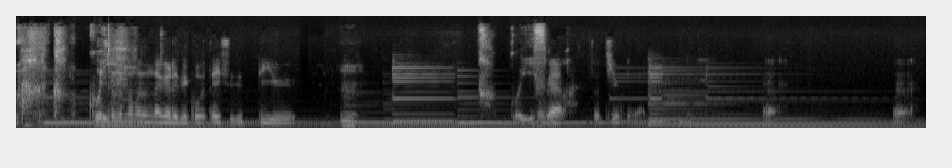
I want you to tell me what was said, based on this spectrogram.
かっこいいでそ。のままの流れで交代するっていううん。かっこいいっのがすわ。そう記憶にある。うんうん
